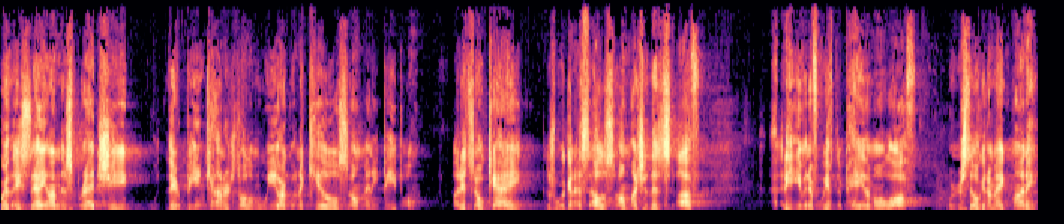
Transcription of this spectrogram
where they say on the spreadsheet, their bean counters told them, We are going to kill so many people, but it's okay because we're going to sell so much of this stuff. Even if we have to pay them all off, we're still going to make money.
